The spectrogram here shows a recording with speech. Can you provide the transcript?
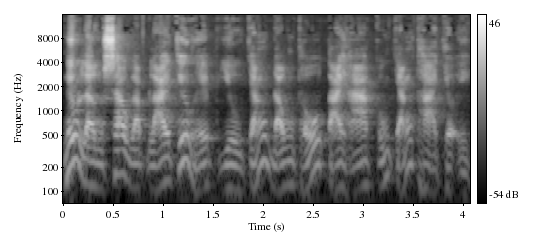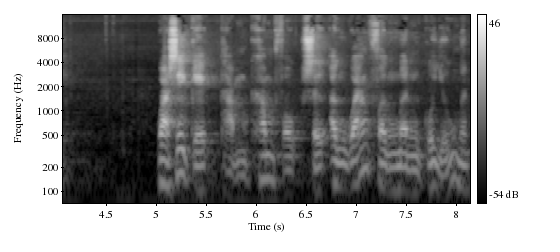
Nếu lần sau gặp lại thiếu hiệp dù chẳng động thủ tại hạ cũng chẳng tha cho y. Hoa sĩ Kiệt thầm khâm phục sự ân quán phần mình của Vũ Minh.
